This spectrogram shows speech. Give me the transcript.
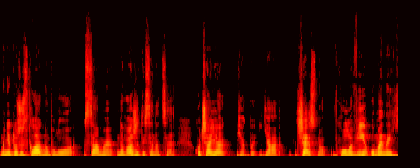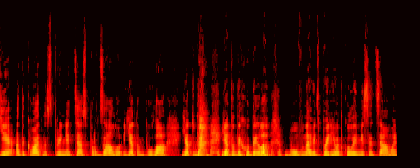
мені дуже складно було саме наважитися на це. Хоча я, якби, я чесно, в голові у мене є адекватне сприйняття спортзалу, я там була, я туди, я туди ходила, був навіть період, коли місяцями,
